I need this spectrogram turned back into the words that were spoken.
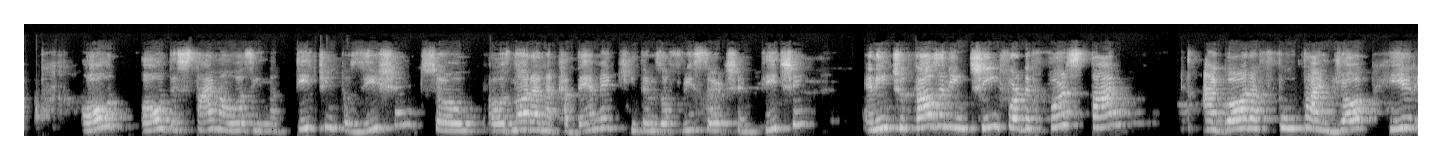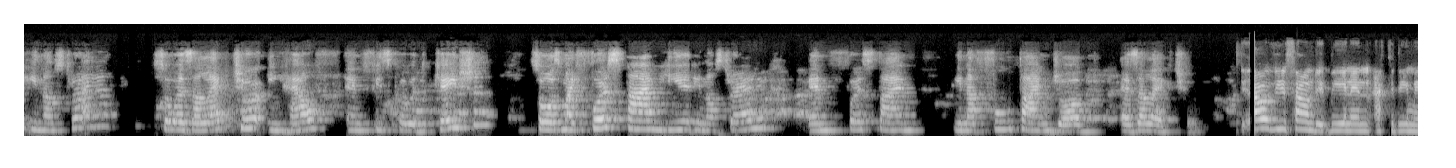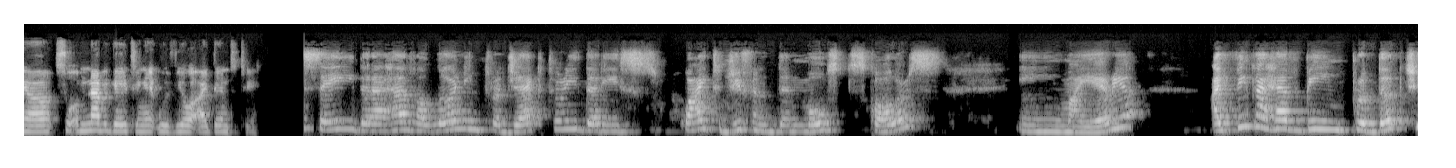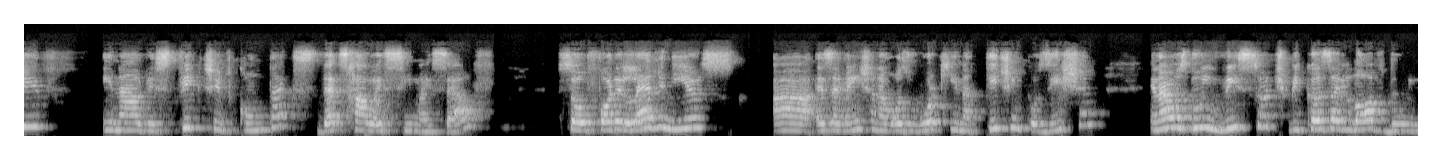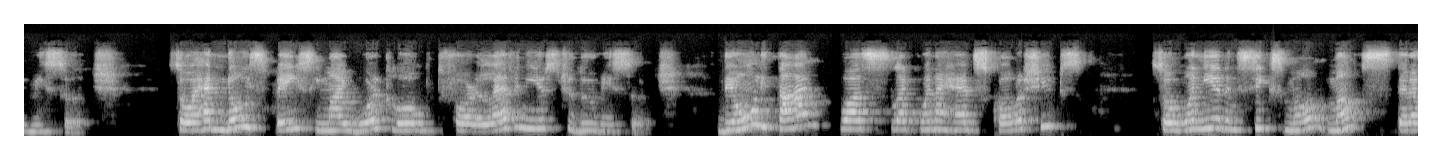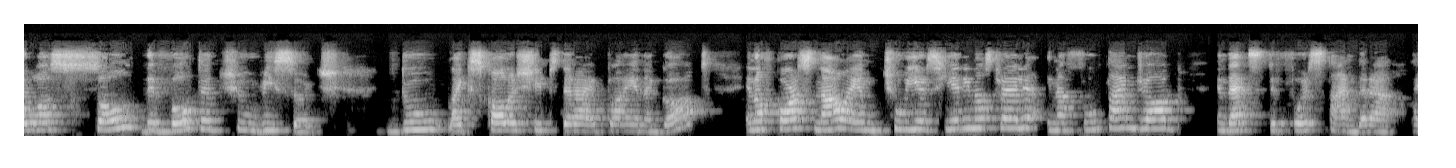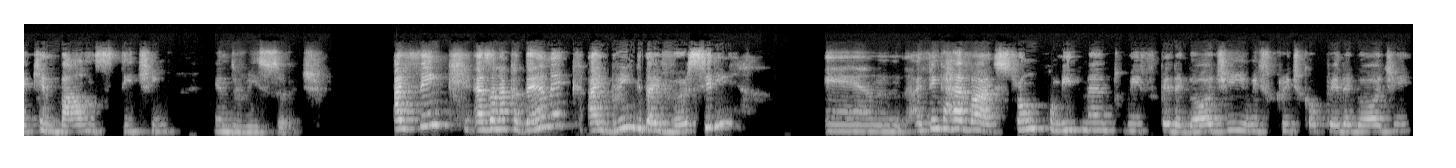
all all this time I was in a teaching position, so I was not an academic in terms of research and teaching. And in 2018, for the first time, I got a full-time job here in Australia. So as a lecturer in health and physical education. So it was my first time here in Australia and first time in a full-time job as a lecturer. How have you found it being in academia, sort of navigating it with your identity? Say that I have a learning trajectory that is quite different than most scholars in my area. I think I have been productive in a restrictive context. That's how I see myself. So for 11 years, uh, as I mentioned, I was working in a teaching position and I was doing research because I love doing research. So I had no space in my workload for 11 years to do research. The only time was like when I had scholarships. So one year and six mo- months that I was so devoted to research, do like scholarships that I apply and I got. And of course, now I am two years here in Australia in a full time job. And that's the first time that I, I can balance teaching and research. I think as an academic, I bring diversity. And I think I have a strong commitment with pedagogy, with critical pedagogy,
